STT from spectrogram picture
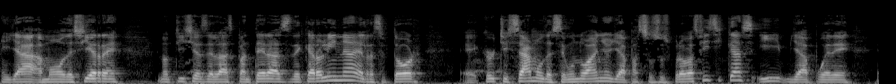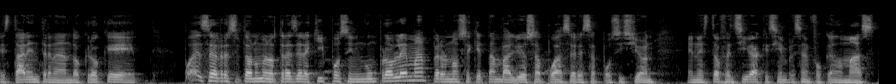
Y ya a modo de cierre, noticias de las Panteras de Carolina. El receptor eh, Curtis Samuel de segundo año ya pasó sus pruebas físicas y ya puede estar entrenando. Creo que puede ser el receptor número 3 del equipo sin ningún problema, pero no sé qué tan valiosa puede ser esa posición en esta ofensiva que siempre se ha enfocado más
